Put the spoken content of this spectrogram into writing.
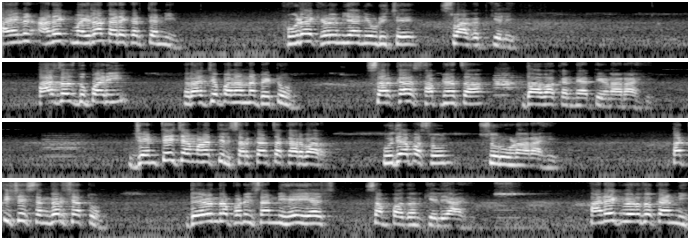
अनेक महिला कार्यकर्त्यांनी फुगड्या खेळून या निवडीचे स्वागत केले. आजच दुपारी राज्यपालांना भेटून सरकार स्थापण्याचा दावा करण्यात येणार आहे. जनतेच्या मनातील सरकारचा कारभार उद्यापासून सुरू होणार आहे. अतिशय संघर्षातून देवेंद्र फडणवीसांनी हे यश संपादन केले आहे. अनेक विरोधकांनी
